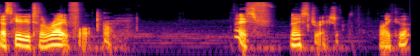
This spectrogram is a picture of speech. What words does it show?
Cascadia to the right, fall. Oh. Nice, nice direction. I like that.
